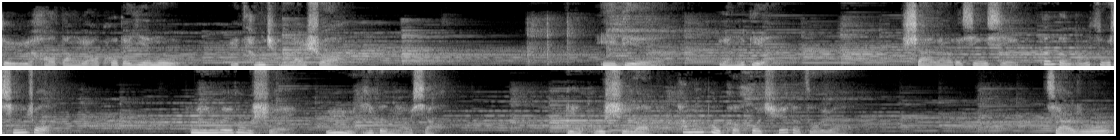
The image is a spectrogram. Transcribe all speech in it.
对于浩荡辽阔的夜幕与苍穹来说，一点、两点闪亮的星星根本无足轻重，不因为露水与雨滴的渺小，便忽视了它们不可或缺的作用。假如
